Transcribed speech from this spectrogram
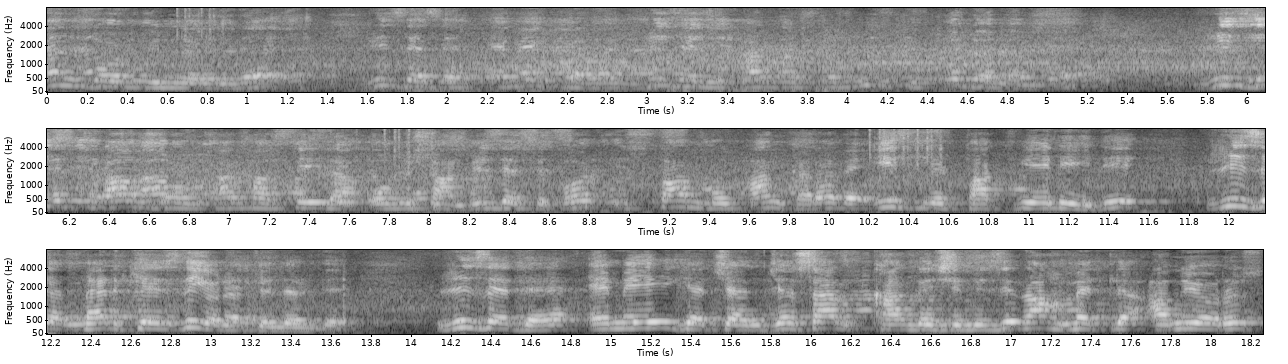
en zor günlerinde Rize'de emek veren Rizeli kardeşlerimiz ki o dönemde Rize Trabzon karmasıyla oluşan Rize Spor İstanbul, Ankara ve İzmir takviyeliydi. Rize merkezli yönetilirdi. Rize'de emeği geçen Cesar kardeşimizi rahmetle anıyoruz.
